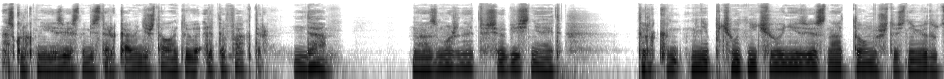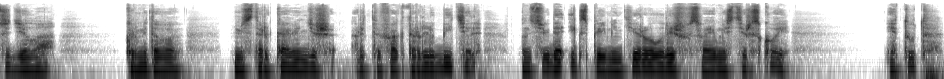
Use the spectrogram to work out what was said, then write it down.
«Насколько мне известно, мистер Кавендиш — талантливый артефактор». «Да, возможно, это все объясняет. Только мне почему-то ничего не известно о том, что с ним ведутся дела. Кроме того, мистер Кавендиш — артефактор-любитель. Он всегда экспериментировал лишь в своей мастерской. И тут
